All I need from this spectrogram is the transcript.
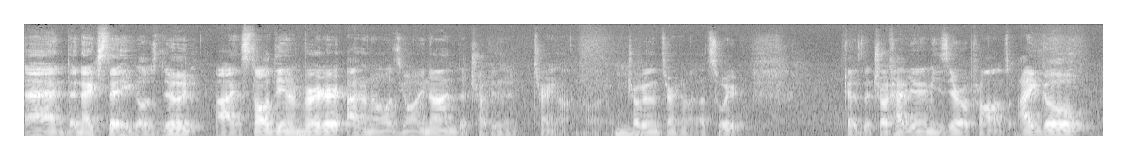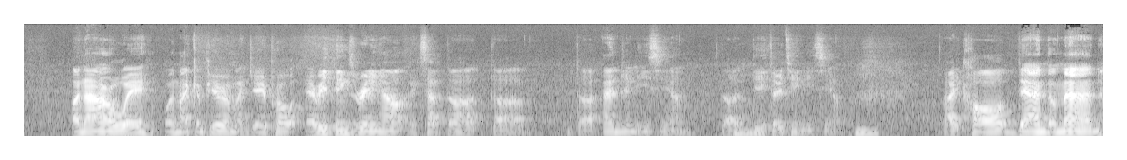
And the next day he goes, dude, I installed the inverter. I don't know what's going on. The truck isn't turning on. The Mhm. truck isn't turning on. That's weird. Because the truck had given me zero problems. I go an hour away with my computer, my J Pro. Everything's reading out except the the, the engine ECM, the Mhm. D13 ECM. Mhm. I call Dan the man.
